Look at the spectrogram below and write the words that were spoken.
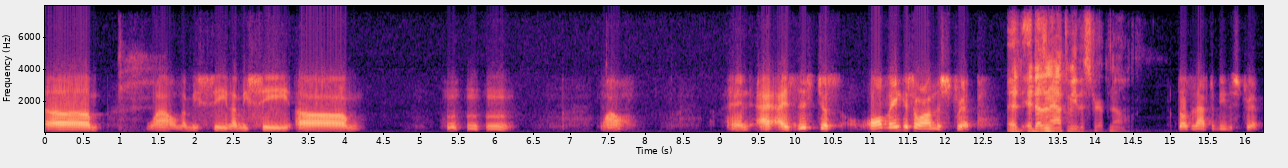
Um, wow. Let me see. Let me see. Um, wow. And uh, is this just all Vegas or on the Strip? It, it doesn't have to be the Strip. No. Doesn't have to be the Strip.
